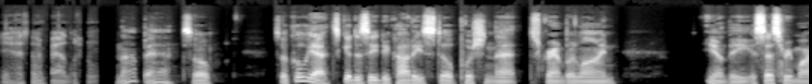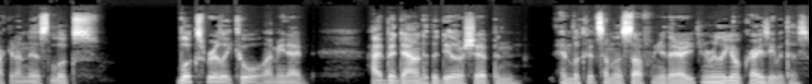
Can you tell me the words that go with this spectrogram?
Yeah, it's not bad looking. Not bad. So, so cool. Yeah. It's good to see Ducati's still pushing that scrambler line. You know, the accessory market on this looks, looks really cool. I mean, I, I've been down to the dealership and, and looked at some of the stuff when you're there. You can really go crazy with this.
